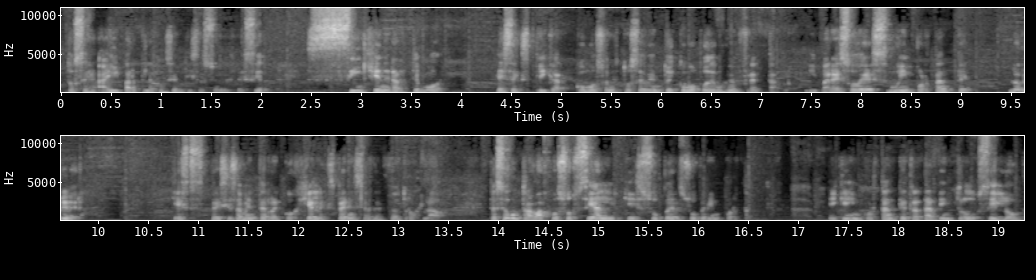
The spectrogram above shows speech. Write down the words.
Entonces ahí parte la concientización, es decir, sin generar temor, es explicar cómo son estos eventos y cómo podemos enfrentarlos. Y para eso es muy importante lo primero, que es precisamente recoger la experiencia desde otros lados. Entonces es un trabajo social que es súper, súper importante y que es importante tratar de introducirlo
